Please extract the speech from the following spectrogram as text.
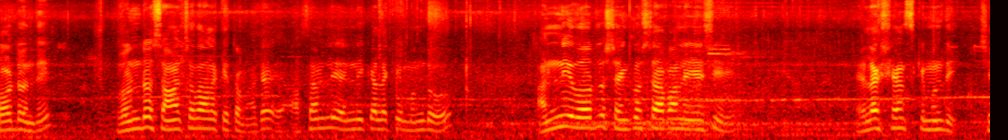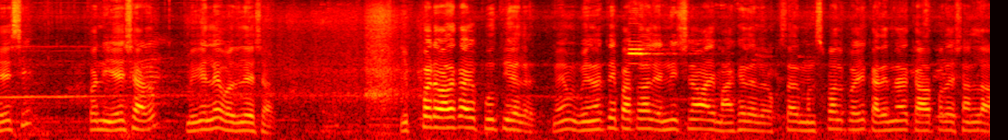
రోడ్డు ఉంది. రెండు సంవత్సరాల క్రితం అంటే అసెంబ్లీ ఎన్నికలకి ముందు అన్ని రోడ్లు శంకుస్థాపనలు చేసి ఎలక్షన్స్కి ముందు చేసి కొన్ని వేశారు మిగిలినవి వదిలేశారు. ఇప్పటి వరకు అవి పూర్తి చేయలేదు. మేము వినతి పత్రాలు ఎన్ని ఇచ్చినా అవి మాకే తెలియదు. ఒకసారి మున్సిపాలిటీ పోయి కరీంనగర్ కార్పొరేషన్లో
